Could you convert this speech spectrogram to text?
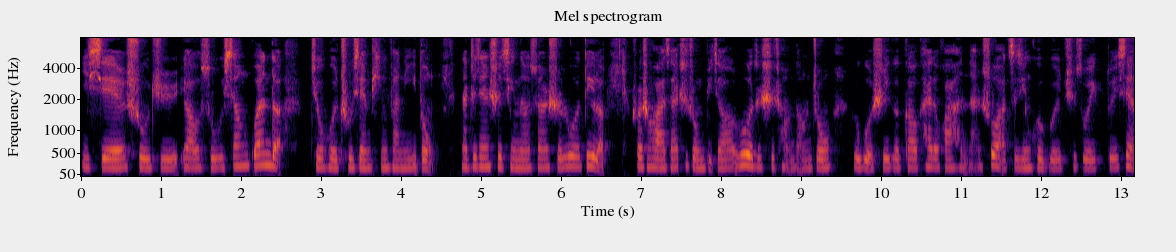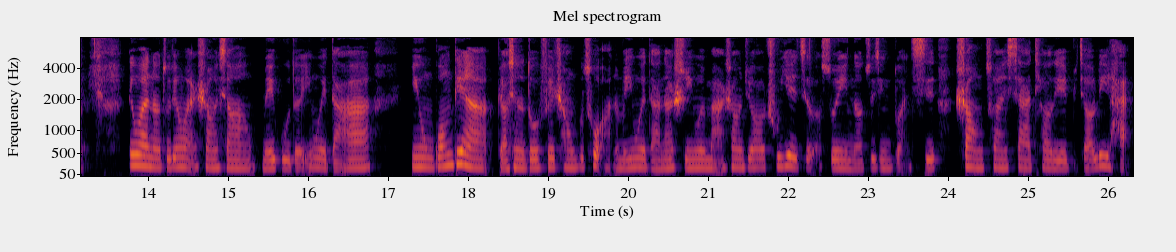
一些数据要素相关的。就会出现频繁的移动，那这件事情呢算是落地了。说实话，在这种比较弱的市场当中，如果是一个高开的话，很难说啊，资金会不会去做一个兑现。另外呢，昨天晚上像美股的英伟达啊、应用光电啊表现的都非常不错啊。那么英伟达呢，是因为马上就要出业绩了，所以呢，最近短期上蹿下跳的也比较厉害。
